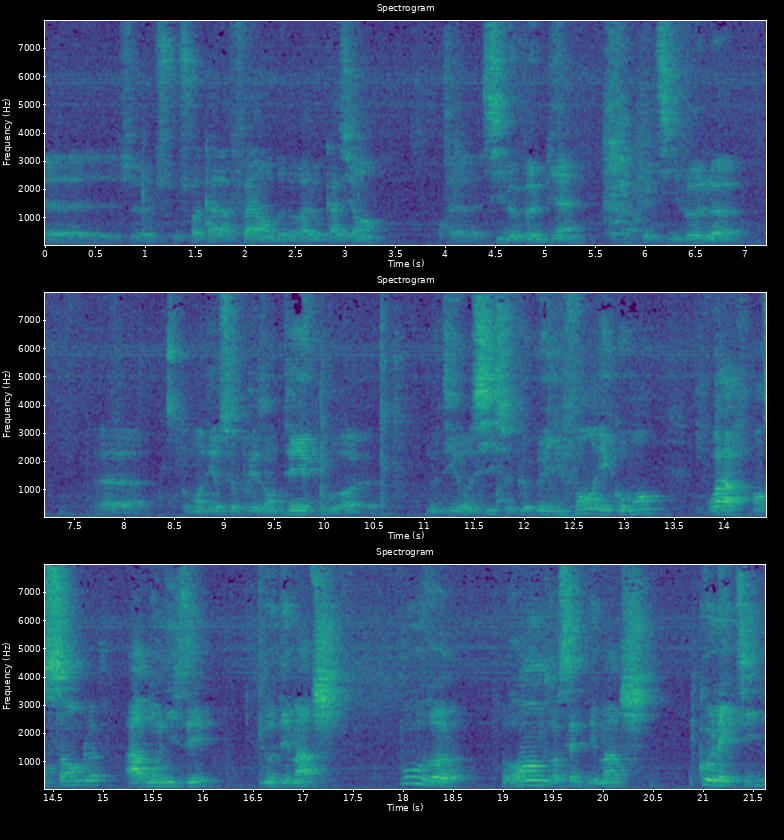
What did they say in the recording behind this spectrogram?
Euh, je, crois qu'à la fin, on donnera l'occasion, s'ils le veulent bien, peut-être s'ils veulent, comment dire, se présenter pour nous dire aussi ce que eux y font et comment voir ensemble harmoniser nos démarches pour euh, rendre cette démarche collective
